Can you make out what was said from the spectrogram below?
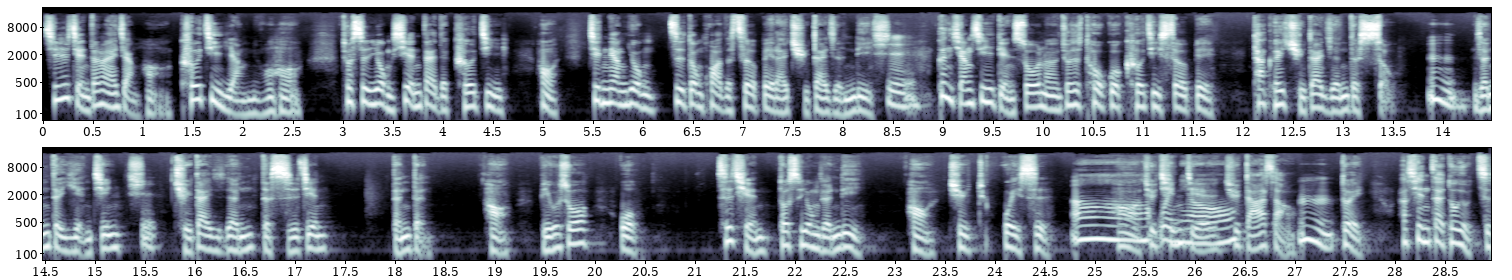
其实简单来讲哈，科技养牛哈。就是用现代的科技，哦，尽量用自动化的设备来取代人力。是，更详细一点说呢，就是透过科技设备，它可以取代人的手，嗯，人的眼睛，是取代人的时间等等。好，比如说我之前都是用人力，好去喂饲，哦，去清洁、去打扫，嗯，对，它现在都有这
